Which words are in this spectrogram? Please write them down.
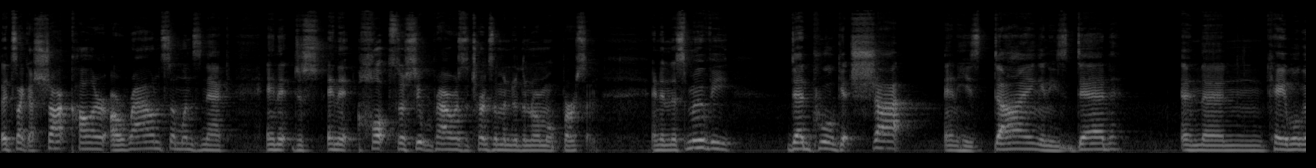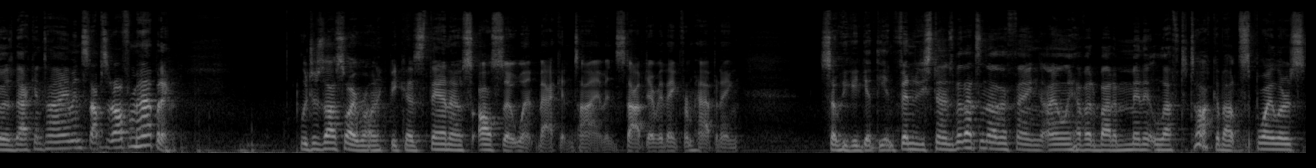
it's like a shock collar around someone's neck and it just and it halts their superpowers and turns them into the normal person. And in this movie, Deadpool gets shot and he's dying and he's dead and then Cable goes back in time and stops it all from happening. Which is also ironic because Thanos also went back in time and stopped everything from happening so he could get the Infinity Stones. But that's another thing. I only have about a minute left to talk about spoilers.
